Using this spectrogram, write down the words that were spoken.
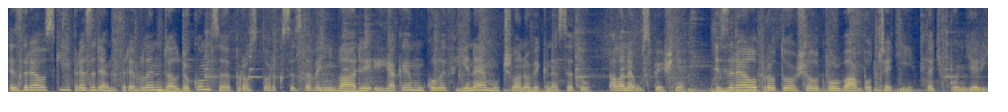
Izraelský prezident Rivlin dal dokonce prostor k sestavení vlády i jakémukoliv jinému členovi Knesetu, ale neúspěšně. Izrael proto šel k volbám po třetí, teď v pondělí.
